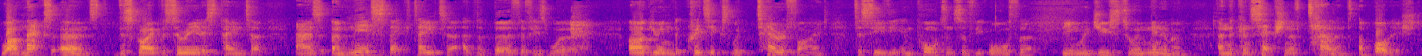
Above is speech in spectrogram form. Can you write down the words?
while Max Ernst described the surrealist painter as a mere spectator at the birth of his work, arguing that critics were terrified to see the importance of the author being reduced to a minimum and the conception of talent abolished,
